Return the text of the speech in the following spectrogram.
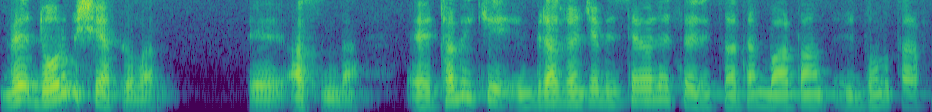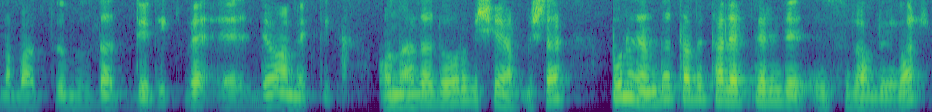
ve doğru bir şey yapıyorlar e, aslında. E, tabii ki biraz önce biz de öyle söyledik zaten bardağın dolu tarafına baktığımızda dedik ve e, devam ettik. Onlar da doğru bir şey yapmışlar. Bunun yanında tabii taleplerini de sıralıyorlar.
